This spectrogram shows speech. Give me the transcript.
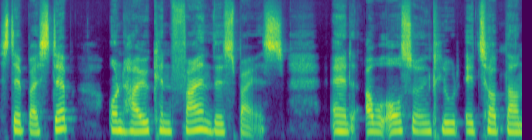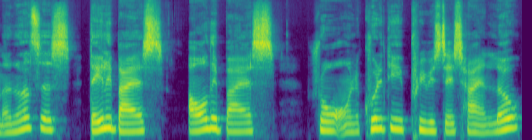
step by step, on how you can find this bias. And I will also include a top down analysis, daily bias, hourly bias, draw on liquidity, previous days high and low,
